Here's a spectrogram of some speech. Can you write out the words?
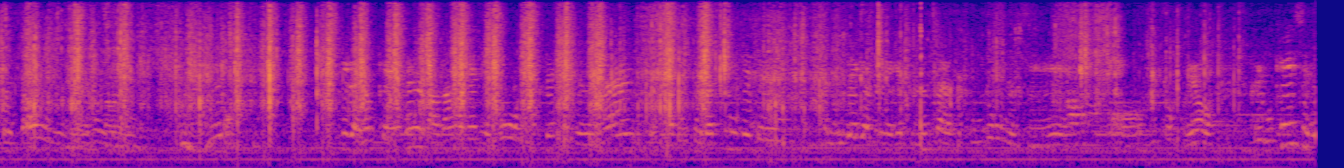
이걸 싸우는 내용은. 우리가 이렇게 해를 마감하게 되고 6세트 되는 날 가족들과 친지들 한 200여 명에게 둘러싸여서 공동묘지에 어, 묻혔고요. 그리고 K씨는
